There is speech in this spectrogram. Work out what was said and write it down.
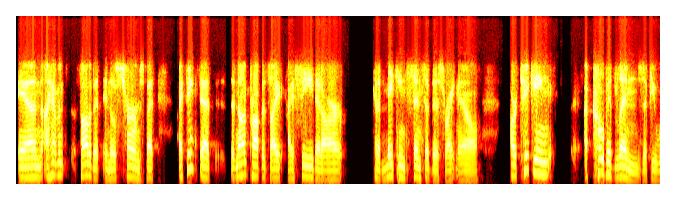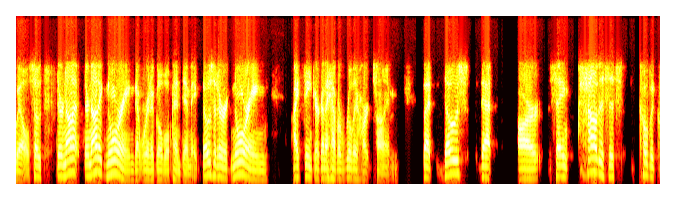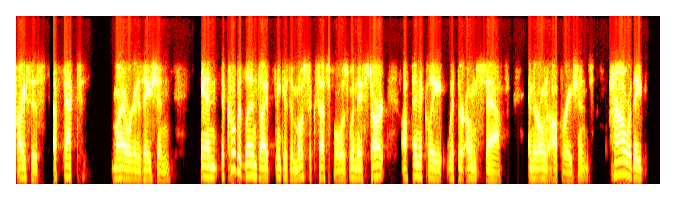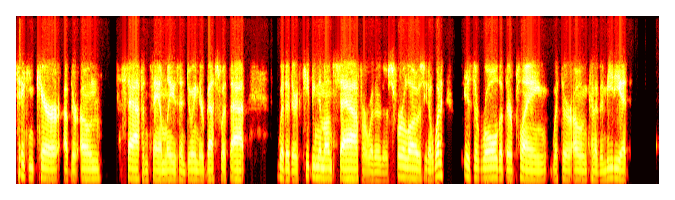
and I haven't thought of it in those terms, but I think that the nonprofits I, I see that are kind of making sense of this right now are taking a COVID lens, if you will. So they're not they're not ignoring that we're in a global pandemic. Those that are ignoring, I think, are going to have a really hard time. But those that are saying, how does this COVID crisis affect my organization? And the COVID lens, I think, is the most successful is when they start authentically with their own staff and their own operations. How are they taking care of their own staff and families and doing their best with that? Whether they're keeping them on staff or whether there's furloughs, you know, what is the role that they're playing with their own kind of immediate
